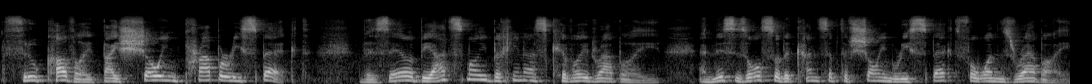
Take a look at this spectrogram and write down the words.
through kavod, by showing proper respect. And this is also the concept of showing respect for one's rabbi.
